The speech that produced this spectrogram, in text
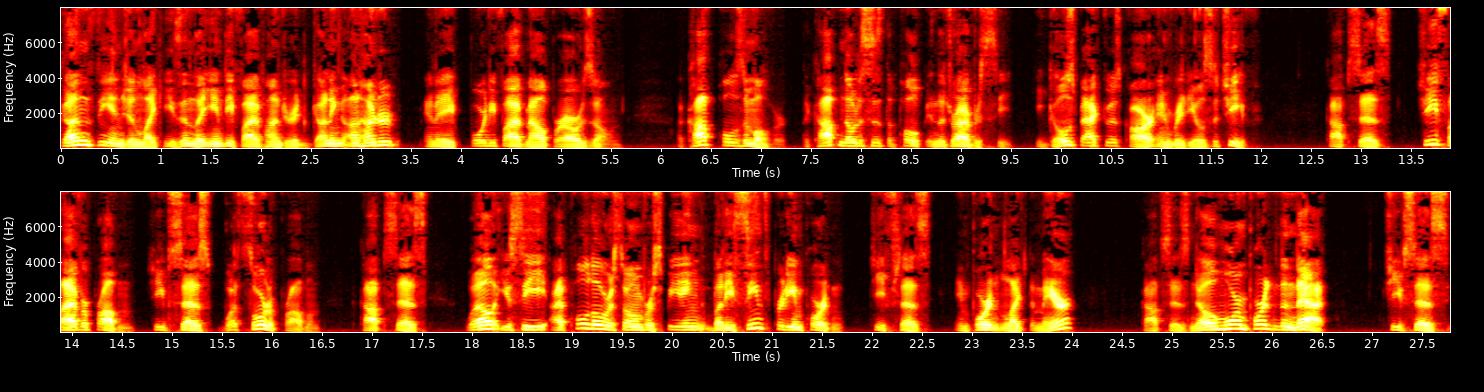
guns the engine like he's in the Indy 500, gunning 100 in a 45 mile per hour zone. A cop pulls him over. The cop notices the Pope in the driver's seat. He goes back to his car and radios the chief. Cop says, Chief, I have a problem. Chief says, What sort of problem? Cop says, Well, you see, I pulled over someone for speeding, but he seems pretty important. Chief says, Important like the mayor? Cop says, No, more important than that. Chief says,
